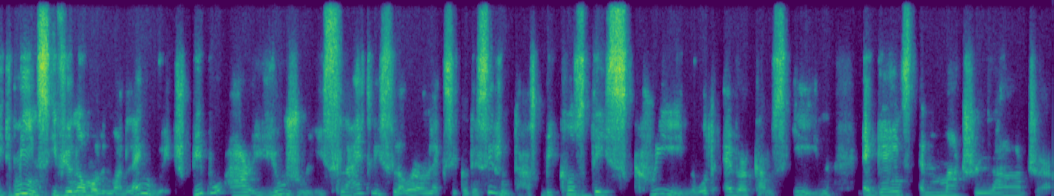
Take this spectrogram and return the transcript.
it means if you know more than one language, people are usually slightly slower on lexical decision tasks because they screen whatever comes in against a much larger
